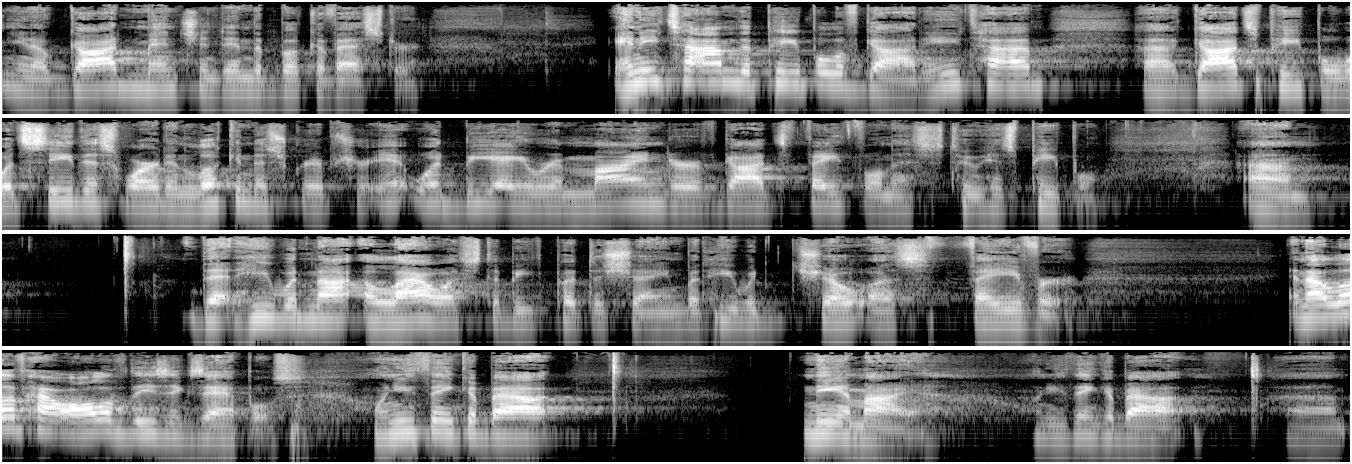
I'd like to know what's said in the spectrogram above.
you know God mentioned in the book of Esther. Anytime the people of God, anytime uh, God's people would see this word and look into Scripture, it would be a reminder of God's faithfulness to His people. Um, that He would not allow us to be put to shame, but He would show us favor. And I love how all of these examples, when you think about Nehemiah, when you think about um,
